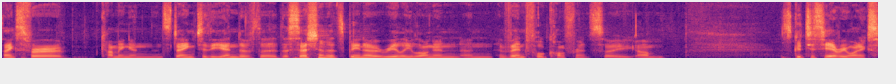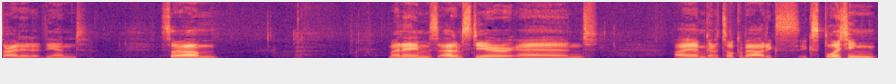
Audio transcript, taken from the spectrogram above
thanks for coming and, staying to the end of the, the session. It's been a really long and, and eventful conference, so um, it's good to see everyone excited at the end. So, um, my name's Adam Steer, and I am going to talk about ex exploiting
